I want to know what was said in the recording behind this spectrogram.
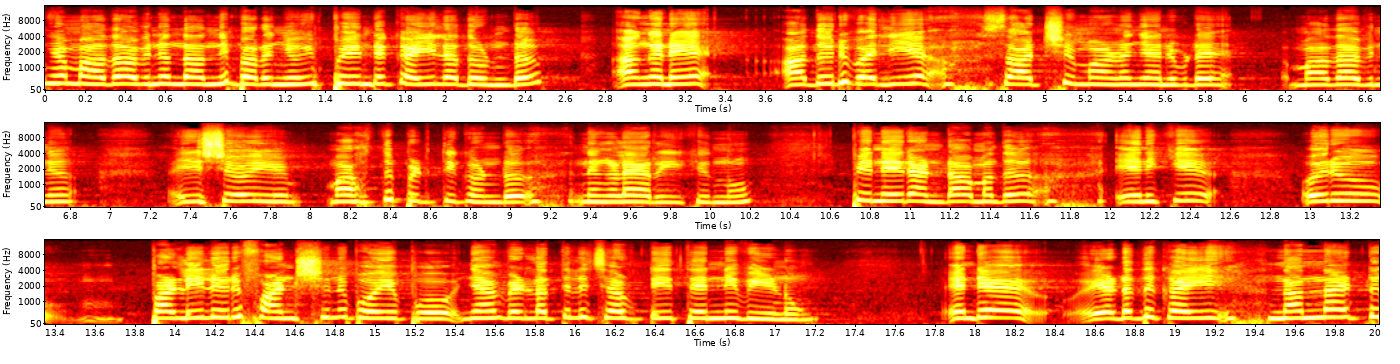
ഞാൻ മാതാവിന് നന്ദി പറഞ്ഞു. ഇപ്പോൾ എന്റെ കയ്യിൽ അതുണ്ട്. അങ്ങനെ അതൊരു വലിയ സാക്ഷ്യമാണ് ഞാനിവിടെ മാതാവിന് ഈശോയും മഹത്വപ്പെടുത്തിക്കൊണ്ട് നിങ്ങളെ അറിയിക്കുന്നു. പിന്നെ രണ്ടാമത് എനിക്ക് ഒരു പള്ളിയിലൊരു ഫങ്ഷന് പോയപ്പോൾ ഞാൻ വെള്ളത്തിൽ ചവിട്ടി തെന്നി വീണു. എന്റെ ഇടത് കൈ നന്നായിട്ട്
